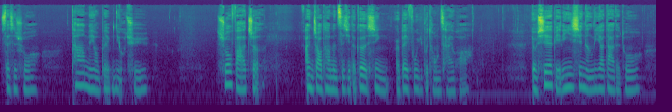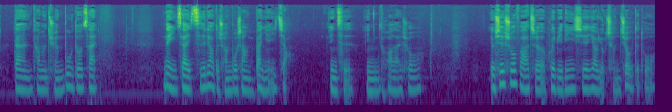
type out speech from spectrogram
赛斯说，他没有被扭曲。说法者按照他们自己的个性而被赋予不同才华，有些比另一些能力要大得多，但他们全部都在内在资料的传播上扮演一角，因此。以你们的话来说，有些说法者会比另一些要有成就的多。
